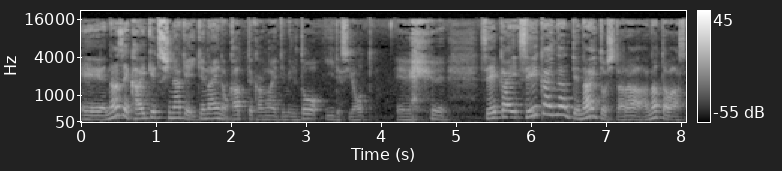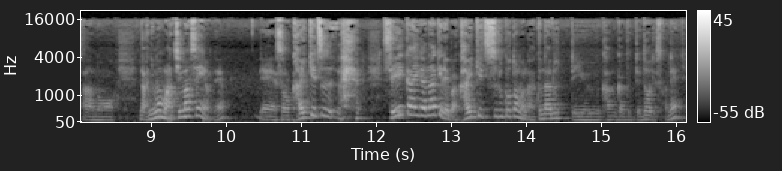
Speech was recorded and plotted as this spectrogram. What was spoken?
えー、なぜ解決しなきゃいけないのかって考えてみるといいですよと。えー、正解正解なんてないとしたらあなたはあの何も待ちませんよね。えその解決 正解がなければ解決することもなくなるっていう感覚ってどうですかね？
